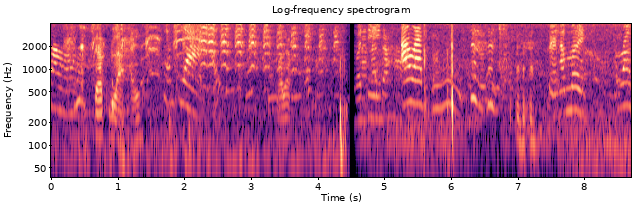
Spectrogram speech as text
ก่อนแซ่บหลายเทียบห ลาย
